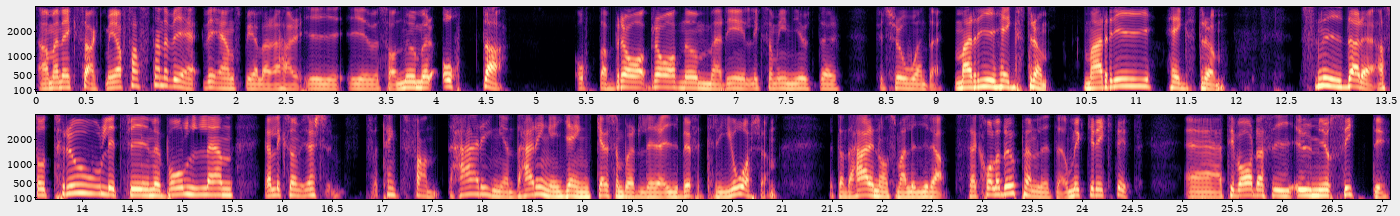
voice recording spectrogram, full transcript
Ja men exakt, men jag fastnade vid, vid en spelare här i, i USA, nummer åtta åtta. Bra, bra nummer, det liksom ingjuter förtroende. Marie Häggström. Marie Häggström. Snidare, alltså otroligt fin med bollen. Jag, liksom, jag tänkte fan, det här, är ingen, det här är ingen jänkare som började lira IB för tre år sedan. Utan det här är någon som har lirat. Så jag kollade upp henne lite och mycket riktigt. Eh, till vardags i Umeå City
